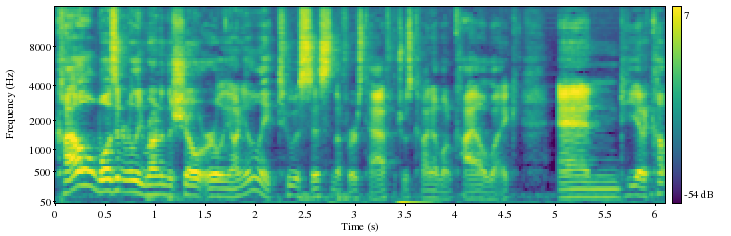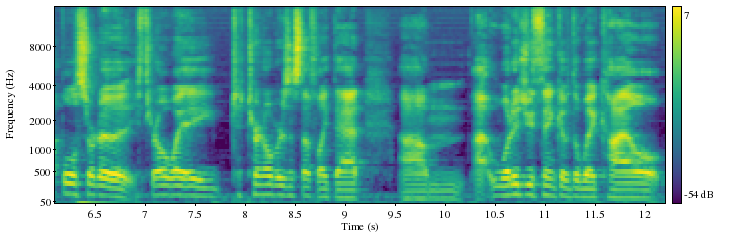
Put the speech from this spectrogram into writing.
Kyle wasn't really running the show early on. He only had two assists in the first half, which was kind of on Kyle like, and he had a couple sort of throwaway t- turnovers and stuff like that. Um, uh, what did you think of the way Kyle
